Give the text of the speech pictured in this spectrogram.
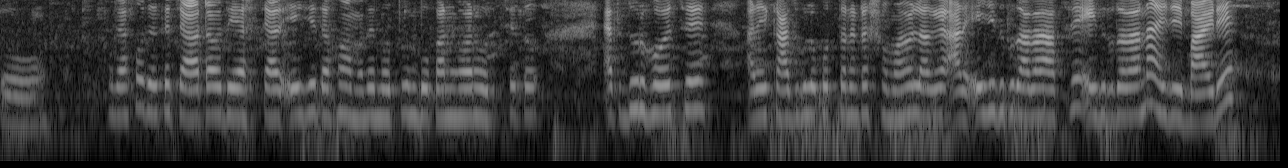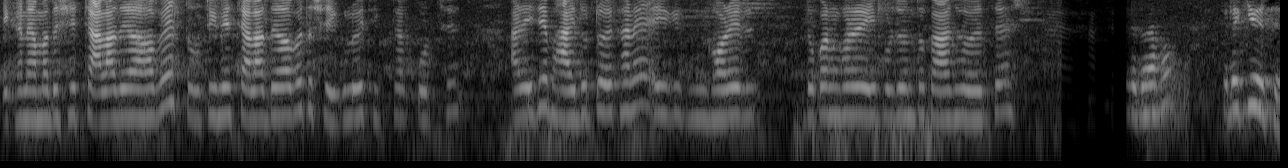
তো দেখো ওদেরকে চাটাও দিয়ে আসছে। আর এই যে দেখো, আমাদের নতুন দোকান ঘর হচ্ছে, তো এত দূর হয়েছে, আর এই কাজগুলো করতে অনেকটা সময়ও লাগে। আর এই যে দুটো দাদা আছে, এই দুটো দাদা না, এই যে বাইরে এখানে আমাদের সেই চালা দেওয়া হবে তো টিনের চালা দেওয়া হবে তো সেইগুলোই ঠিকঠাক করছে। আর এই যে ভাই দুটো এখানে এই ঘরের দোকান ঘরের এই পর্যন্ত কাজ হয়েছে। এটা দেখো এটা কি হয়েছে?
